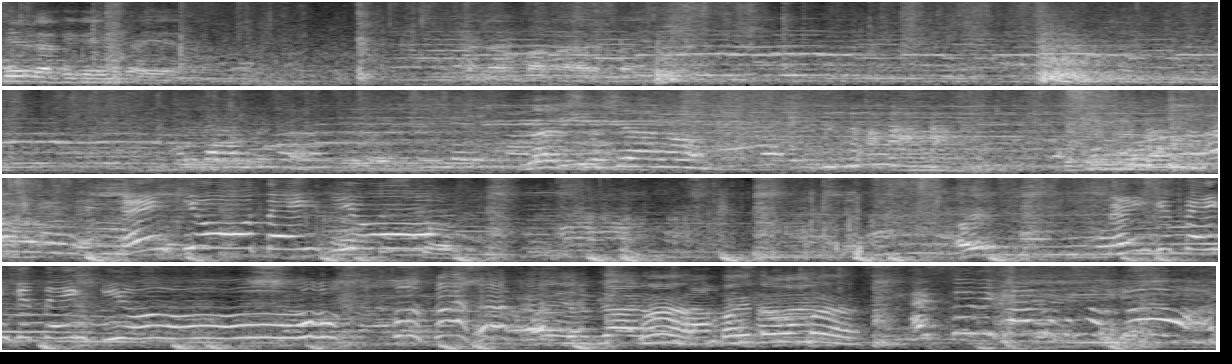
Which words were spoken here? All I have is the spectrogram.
Sir, bigay niyo kaya. Wala, baka kayo. Lunch na siya, no? Thank you, thank you. Thank you, thank you, thank you. ay, regalo. Ma, pakita mo ma. Ay, regalo ko sa'yo. Ano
